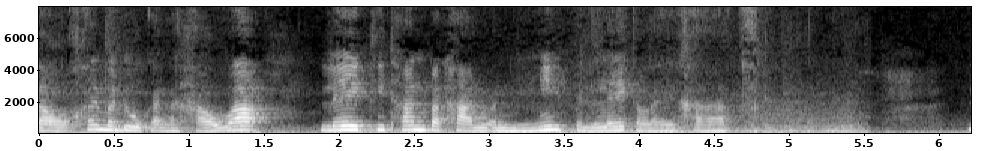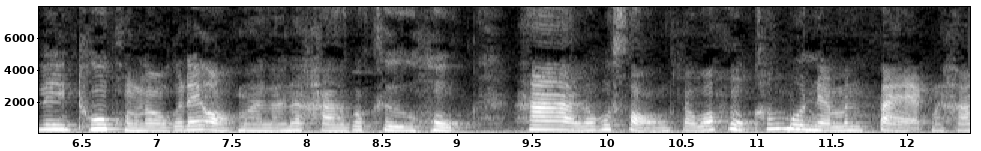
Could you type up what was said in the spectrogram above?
เราค่อยมาดูกันนะคะว่า เลขที่ท่านประทานวันนี้เป็นเลขอะไรค่ะ เลขทูบของเราก็ได้ออกมาแล้วนะคะ ก็คือ 6 5 แล้วก็ 2 แต่ว่า 6 ข้างบนเนี่ยมันแตกนะคะ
